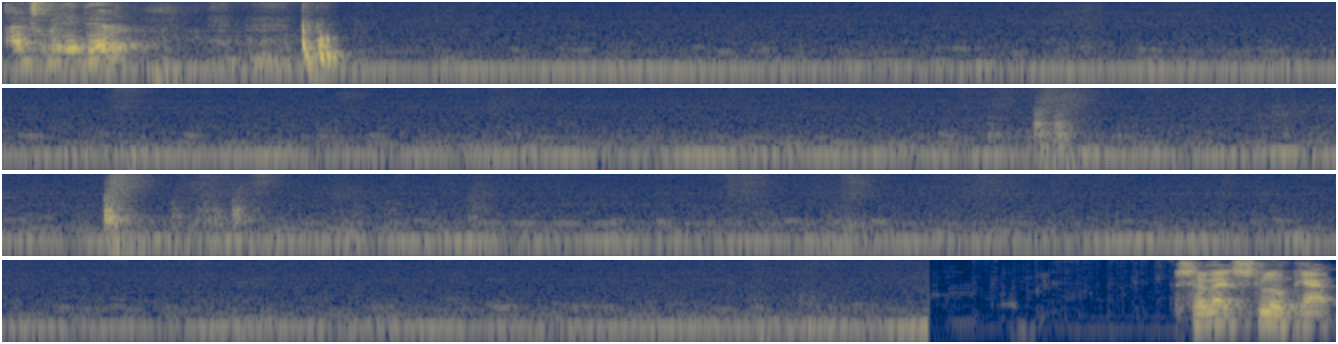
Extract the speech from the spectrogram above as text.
Thanks a million, David. So let's look at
